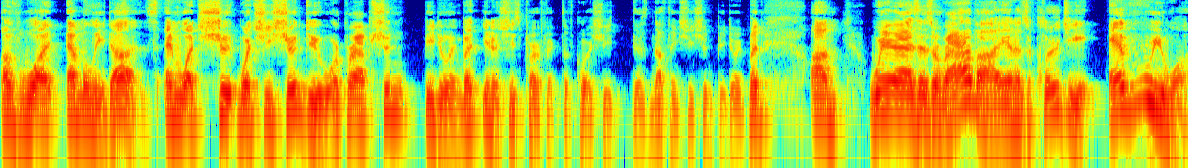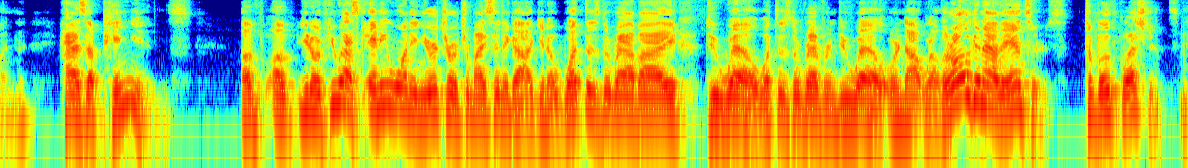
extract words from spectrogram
of what Emily does and what should what she should do or perhaps shouldn't be doing. But you know, she's perfect. Of course, she there's nothing she shouldn't be doing. But um, whereas as a rabbi and as a clergy, everyone has opinions of of you know, if you ask anyone in your church or my synagogue, you know, what does the rabbi do well? What does the reverend do well or not well? They're all going to have answers to both questions.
